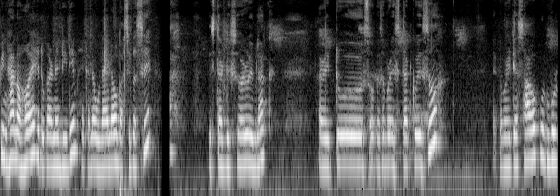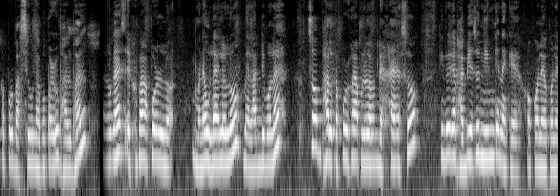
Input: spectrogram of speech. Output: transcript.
পিন্ধা নহয় সেইটো কাৰণে দি দিম। সেইকাৰণে ওলাই লওঁ বাচি বাচি। ষ্টাৰ্ট দিছোঁ আৰু এইবিলাক। আৰু এইটো চৌকেছৰ ষ্টাৰ্ট কৰিছোঁ। একেবাৰে এতিয়া চাওঁ কোনবোৰ কাপোৰ বাচি ওলাব পাৰোঁ ভাল ভাল। আৰু গাইজ এসোপা কাপোৰ মানে ওলাই ল'লোঁ মেলাত দিবলৈ। চব ভাল কাপোৰ হয় আপোনালোকক দেখাই আছোঁ। কিন্তু এতিয়া ভাবি আছোঁ নিম কেনেকৈ? অকলে অকলে।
